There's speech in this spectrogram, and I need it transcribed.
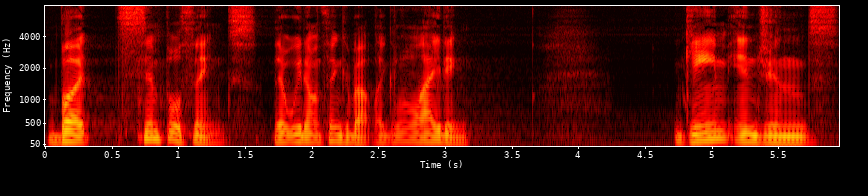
but simple things that we don't think about like lighting game engines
